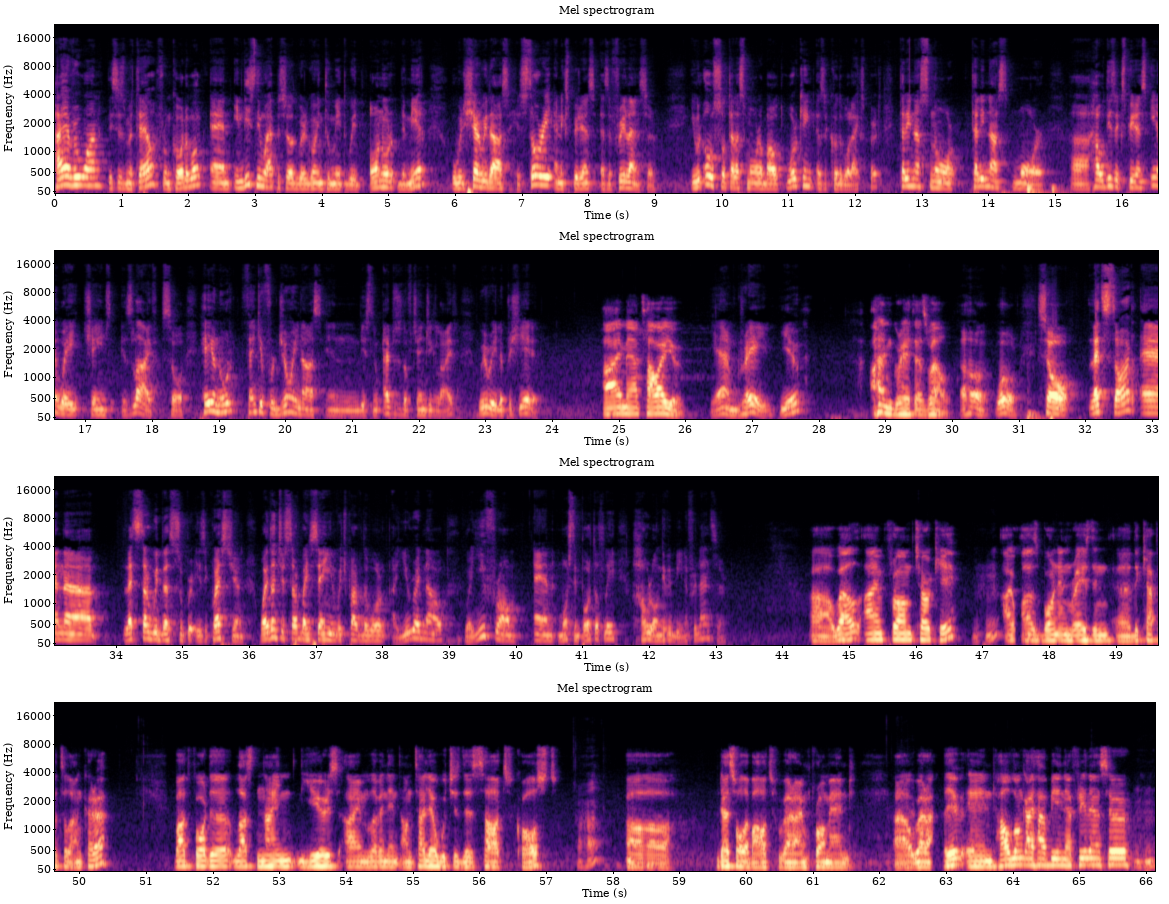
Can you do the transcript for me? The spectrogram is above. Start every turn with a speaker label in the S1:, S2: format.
S1: Hi everyone, this is Matteo from Codeable, and in this new episode, we're going to meet with Onur Demir, who will share with us his story and experience as a freelancer. He will also tell us more about working as a Codeable expert, telling us more, telling us more uh, how this experience, in a way, changed his life. So, hey Onur, thank you for joining us in this new episode of Changing Life. We really appreciate it.
S2: Hi Matt, how are you?
S1: Yeah, I'm great. You?
S2: I'm great as well.
S1: Oh, whoa. So let's start and uh, let's start with the super easy question. Why don't you start by saying in which part of the world are you right now? Where are you from? And most importantly, how long have you been a freelancer?
S2: Uh, well, I'm from Turkey. Mm-hmm. I was born and raised in uh, the capital, Ankara. But for the last nine years, I'm living in Antalya, which is the south coast. Uh-huh. Uh, that's all about where I'm from and uh, where I live and how long I have been a freelancer. Mm-hmm.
